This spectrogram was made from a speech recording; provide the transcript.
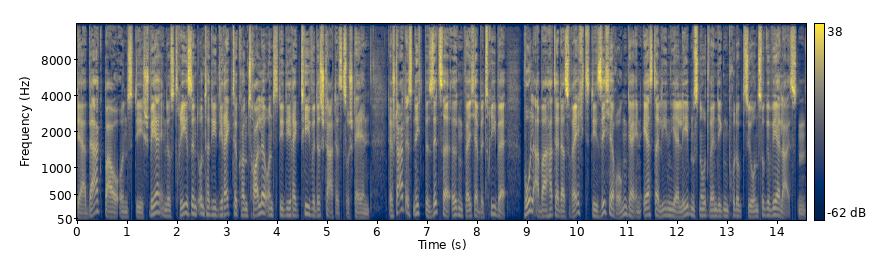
Der Bergbau und die Schwerindustrie sind unter die direkte Kontrolle und die Direktive des Staates zu stellen. Der Staat ist nicht Besitzer irgendwelcher Betriebe, wohl aber hat er das Recht, die Sicherung der in erster Linie lebensnotwendigen Produktion zu gewährleisten.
